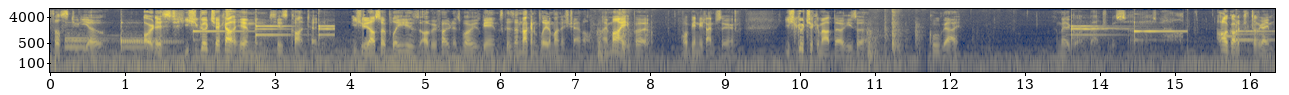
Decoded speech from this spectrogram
FL Studio artist. You should go check out him and his content. You should also play his other Five Wario's games, because I'm not going to play them on his channel. I might, but won't be anytime soon. You should go check him out, though. He's a cool guy. I may have gotten banned from his server as well. Oh, I gotta kick the game.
